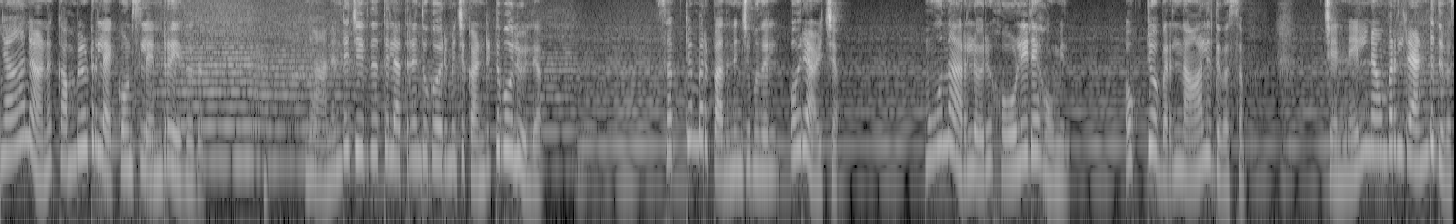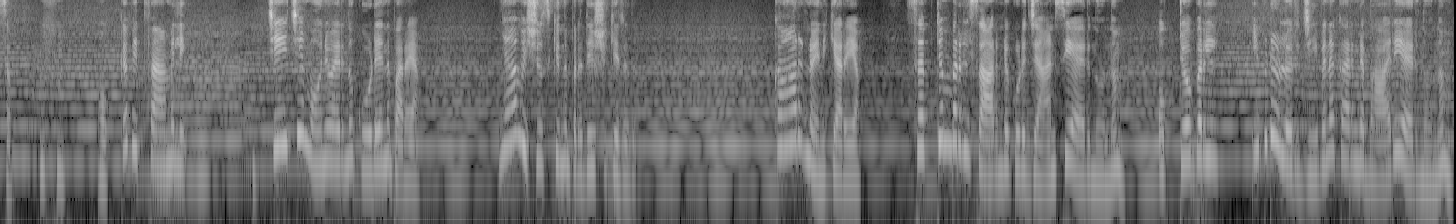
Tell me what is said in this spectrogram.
ഞാനാണ് കമ്പ്യൂട്ടറിൽ അക്കൗണ്ട്സിൽ എന്റർ ചെയ്തത്. ഞാൻ എന്റെ ജീവിതത്തിൽ അത്രയും തുക ഒരുമിച്ച് കണ്ടിട്ട് പോലുമില്ല. സെപ്റ്റംബർ പതിനഞ്ച് മുതൽ ഒരാഴ്ച. മൂന്നാറിൽ ഒരു ഹോളിഡേ ഹോമിൽ. ഒക്ടോബറിൽ നാല് ദിവസം. ചെന്നൈയിൽ നവംബറിൽ രണ്ട് ദിവസം. ഒക്കെ വിത്ത് ഫാമിലി. ചേച്ചി മോനുമായിരുന്നു കൂടെയെന്ന് പറയാം. ഞാൻ വിശ്വസിക്കുന്നു പ്രതീക്ഷിക്കരുത്. കാരണം എനിക്കറിയാം. സെപ്റ്റംബറിൽ സാറിന്റെ കൂടെ ജാൻസി ആയിരുന്നു എന്നും ഒക്ടോബറിൽ ഇവിടെയുള്ള ഒരു ജീവനക്കാരന്റെ ഭാര്യയായിരുന്നു എന്നും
